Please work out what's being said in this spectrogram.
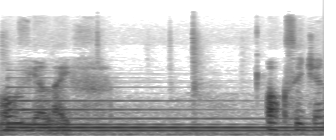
of your life oxygen.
